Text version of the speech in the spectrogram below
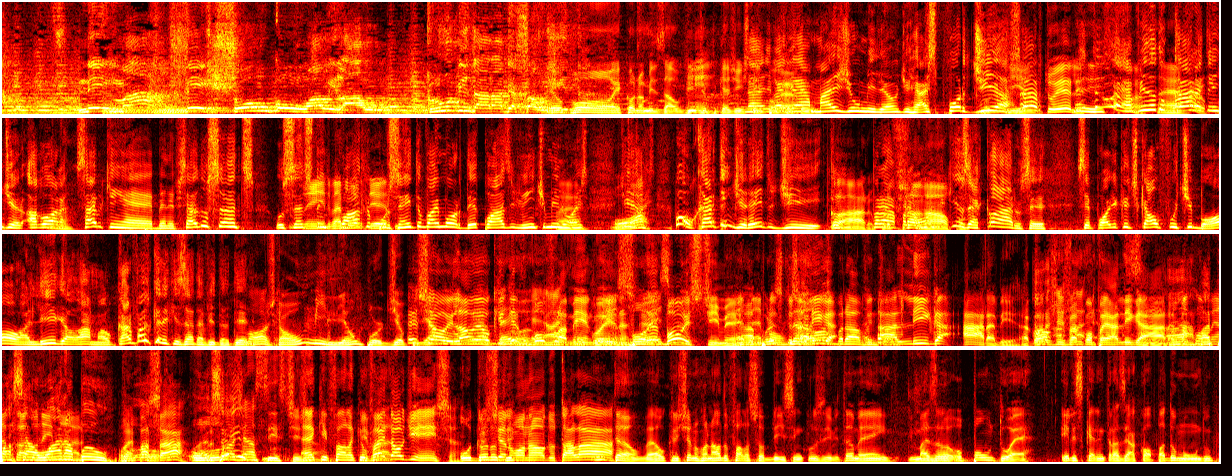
Neymar fechou com o Al Hilal, clube da Arábia Saudita. Eu vou economizar o vídeo porque a gente Não, tem ele vai ganhar tempo. mais de um milhão de reais por dia. Por dia. Certo ele. Então, é, a vida do É. cara tem dinheiro. Agora, sabe quem é beneficiário? Do Santos. O Santos Sim, tem ele vai 4% e vai morder quase 20 milhões É. de reais. Bom, o cara tem direito de Claro, profissional, onde quiser. Claro, você você pode criticar o futebol, a liga lá, mas o cara faz o que ele quiser da vida dele. Lógico, é um milhão por dia. Esse Al Hilal é o que derrubou o Flamengo aí, né? é bom esse time aí. Ah, por isso que a Liga, ficam bravos, então. A Liga Árabe. Agora a gente vai acompanhar a Liga Árabe. Ah, vai passar o Arabão. Vai passar. O Lula já assiste É que fala que E o vai cara- dar audiência. O O Cristiano Ronaldo tá lá. Então, é, o Cristiano Ronaldo fala sobre isso, inclusive, também. Mas o, o ponto é, eles querem trazer a Copa do Mundo.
